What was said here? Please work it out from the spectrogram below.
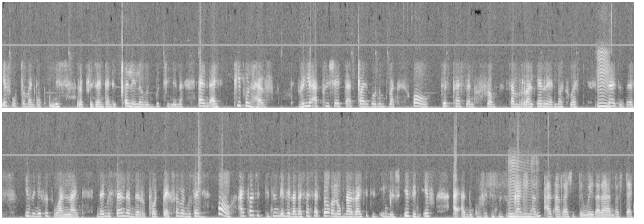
if ucima ndikamisrepresenta ndixelele wena ubuthini na and I, people have really appreciate that xa ibona umntu oh this person from some rural area northwest mm. said this even if it's one line. Then we send them the report back. Someone will say, "Oh, I thought you didn't even understand." I said, "No, I'll write it in English, even if I understand. I'll, I'll, I'll write it the way that I understand."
